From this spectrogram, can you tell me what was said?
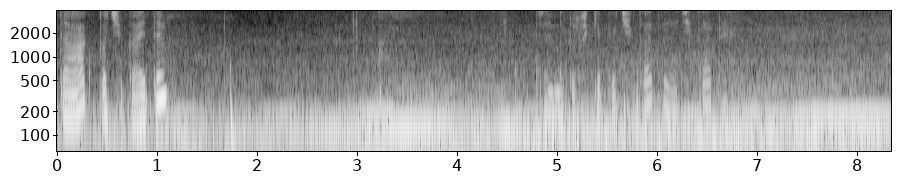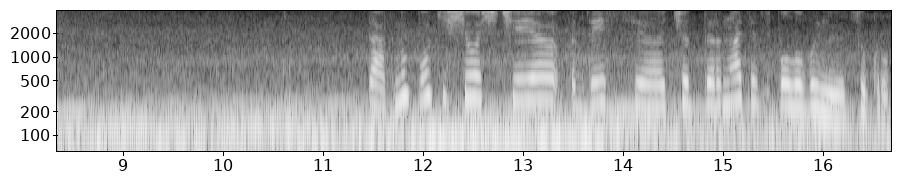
Так, почекайте. Треба трошки почекати, зачекати. Так, ну поки що ще десь е, 14 з половиною цукру.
